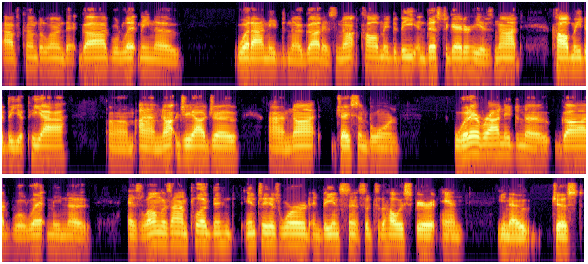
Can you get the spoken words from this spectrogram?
I've come to learn that God will let me know what I need to know. God has not called me to be investigator. He has not called me to be a PI. Um, I am not GI Joe. I am not Jason Bourne. Whatever I need to know, God will let me know as long as I'm plugged in, into His Word and being sensitive to the Holy Spirit and, you know, just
